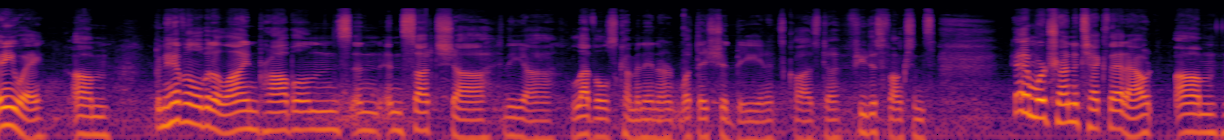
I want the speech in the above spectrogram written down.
anyway, um, been having a little bit of line problems and, and such. Uh, the uh, levels coming in aren't what they should be, and it's caused a few dysfunctions. And we're trying to check that out. Um,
